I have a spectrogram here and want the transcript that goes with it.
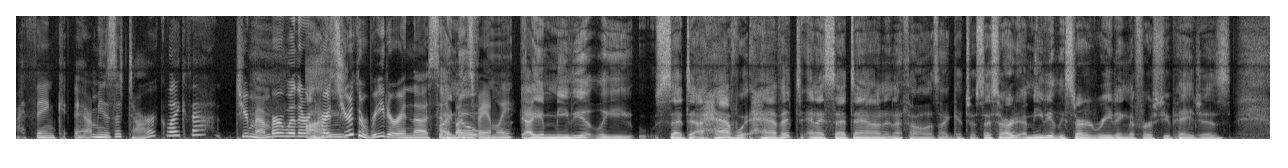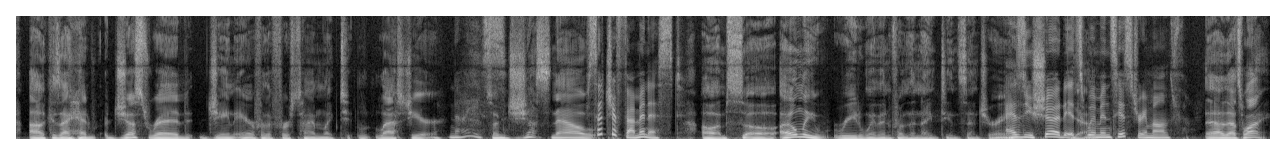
I think, I mean, is it dark like that? Do you remember Wuthering I- Heights? You're the reader in the Cinebuds family. I immediately sat down. I have have it, and I sat down and I thought, oh, as I get to it, so I started immediately started reading the first few pages because I had just read Jane Eyre for the first time like two, last year. Nice. So I'm just now. Such a feminist, Oh, I'm so. I only read women from the 19th century. as you should. It's Yeah. Women's History Month. uh, that's why.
